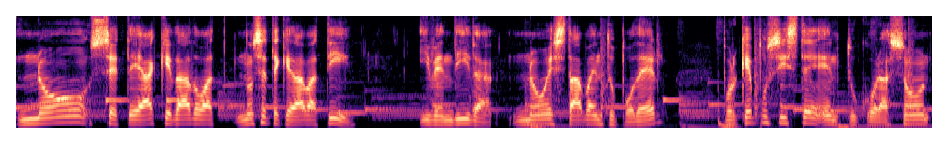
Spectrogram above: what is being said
no se te ha quedado no se te quedaba a ti y vendida no estaba en tu poder? ¿Por qué pusiste en tu corazón,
